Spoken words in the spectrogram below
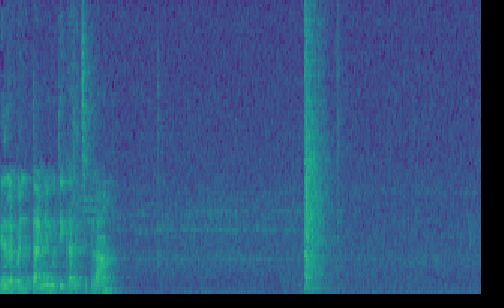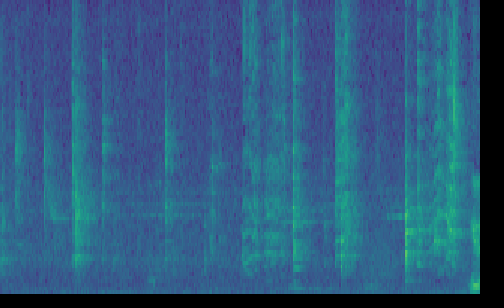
இதில் கொஞ்சம் தண்ணி ஊற்றி கரைச்சிக்கலாம். இதை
